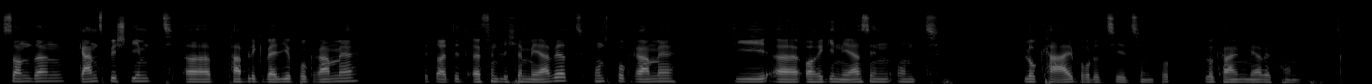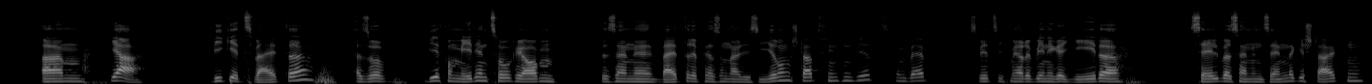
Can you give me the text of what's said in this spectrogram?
sondern ganz bestimmt äh, Public Value Programme, bedeutet öffentlicher Mehrwert und Programme, die äh, originär sind und lokal produziert sind, lokalen Mehrwert haben. Ähm, ja, wie geht es weiter? Also wir vom Medienzoo glauben, dass eine weitere Personalisierung stattfinden wird im Web. Es wird sich mehr oder weniger jeder selber seinen Sender gestalten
